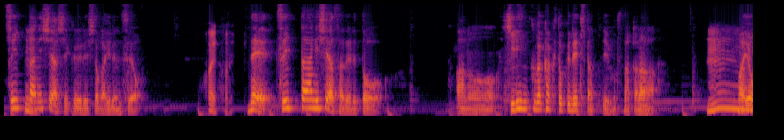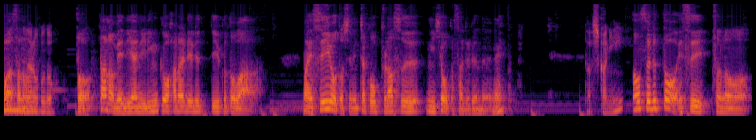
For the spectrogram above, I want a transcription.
ツイッターにシェアしてくれる人がいるんですよ。はいはい。で、ツイッターにシェアされると、あの、非リンクが獲得できたっていうことだから。まあ要はそのなるほど。そう、他のメディアにリンクを貼られるっていうことは、まあ SEO としてめっちゃこうプラスに評価されるんだよね。確かに。そうすると、SE、その、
